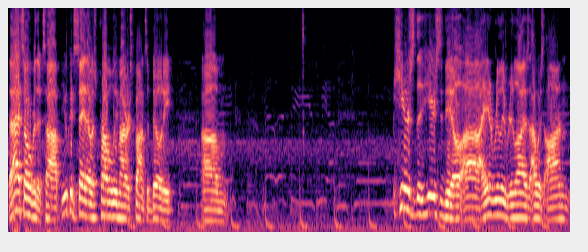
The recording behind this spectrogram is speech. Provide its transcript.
That's over the top. You could say that was probably my responsibility. Um, here's the here's the deal. Uh, I didn't really realize I was on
